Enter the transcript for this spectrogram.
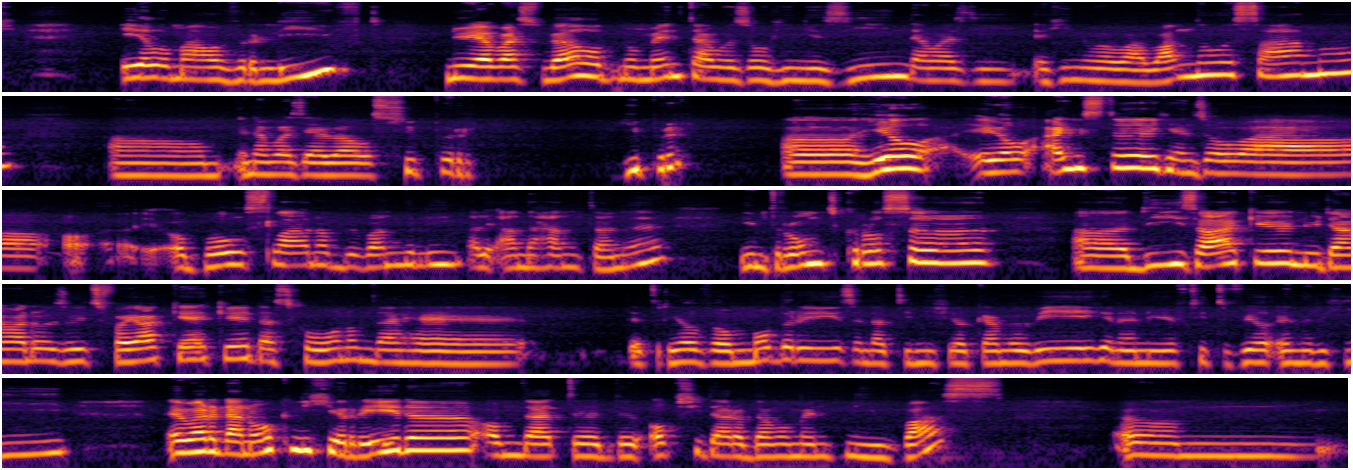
Helemaal verliefd. Nu, hij was wel op het moment dat we zo gingen zien, dan, was die, gingen we wat wandelen samen. Um, en dan was hij wel super hyper. Uh, heel, heel angstig en zo uh, op bol slaan op de wandeling. Allee, aan de hand dan, hè. In het rondcrossen. Uh, die zaken. Nu dan hadden we zoiets van, ja, kijk, hè, dat is gewoon omdat hij... Dat er heel veel modder is en dat hij niet veel kan bewegen. En nu heeft hij te veel energie. En we waren dan ook niet gereden, omdat de, de optie daar op dat moment niet was. Um,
